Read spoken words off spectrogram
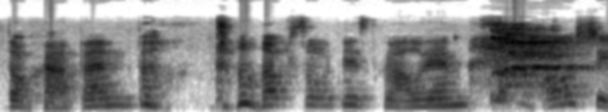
to chápem, to, to absolútne schválujem. Oši,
